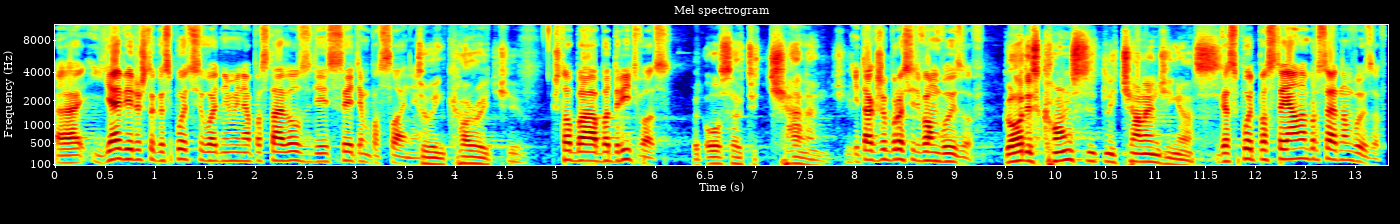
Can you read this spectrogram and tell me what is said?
Э, Я верю, что Господь сегодня меня поставил здесь с этим посланием, чтобы ободрить вас и также бросить вам вызов. God is constantly challenging us Господь постоянно бросает нам вызов,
